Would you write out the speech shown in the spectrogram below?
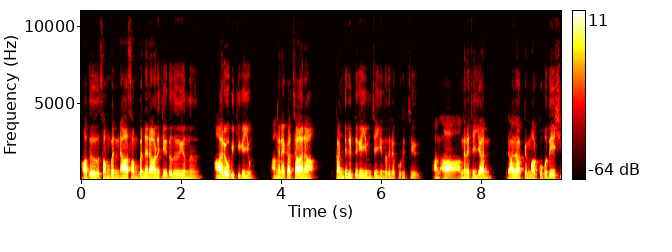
അത് സമ്പന്ന ആ സമ്പന്നനാണ് ചെയ്തത് എന്ന് ആരോപിക്കുകയും അങ്ങനെ ഖജാന കണ്ടുകിട്ടുകയും ചെയ്യുന്നതിനെ കുറിച്ച് അങ്ങനെ ചെയ്യാൻ രാജാക്കന്മാർക്ക് ഉപദേശി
